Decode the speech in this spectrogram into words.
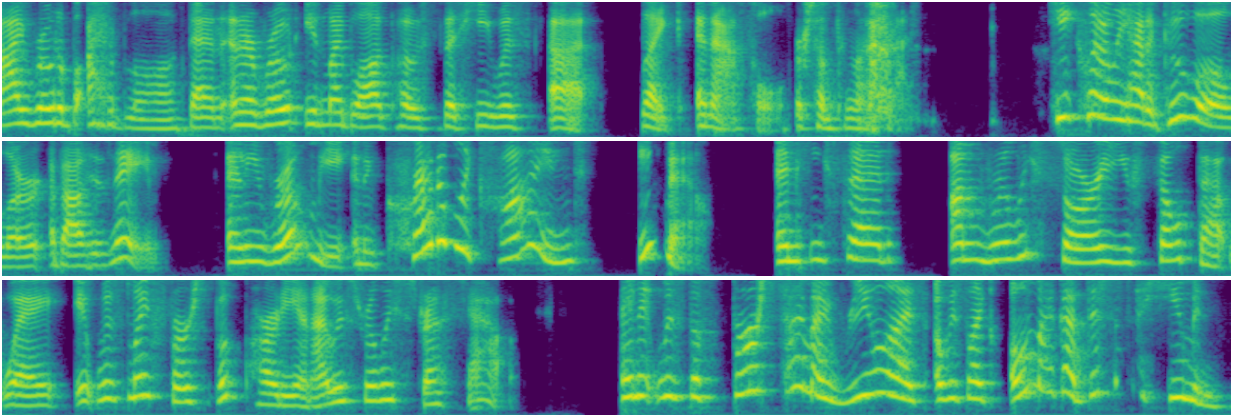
I wrote a I had a blog then and I wrote in my blog post that he was uh like an asshole or something like that. he clearly had a Google alert about his name and he wrote me an incredibly kind email. And he said, I'm really sorry you felt that way. It was my first book party and I was really stressed out. And it was the first time I realized I was like, oh my God, this is a human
